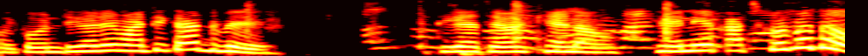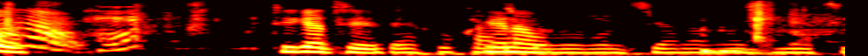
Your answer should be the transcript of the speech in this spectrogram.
ওই পন্টিকারে মাটি কাটবে? ঠিক আছে এবার খেয়ে নাও। খেয়ে নিয়ে কাজ করবে তো? ঠিক আছে দেখো খেয়ে নাও। বলছি আর আমরা দিয়েছি।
